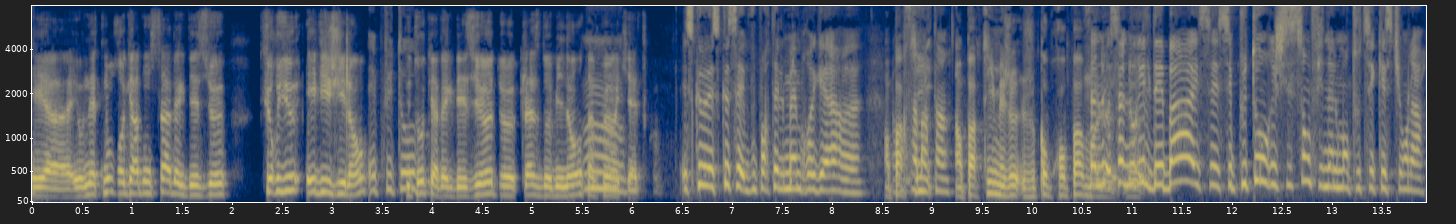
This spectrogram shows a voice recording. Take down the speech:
Et, euh, et, honnêtement, regardons ça avec des yeux curieux et vigilants, plutôt qu'avec des yeux de classe dominante un peu mmh. inquiète. Est-ce que, est-ce que vous portez le même regard euh, en partie, Saint-Martin En partie, mais je ne comprends pas. ça, ça nourrit le, débat et c'est plutôt enrichissant finalement toutes ces questions-là.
